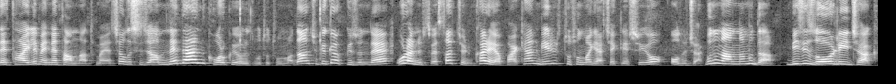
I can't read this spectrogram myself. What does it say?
detaylı ve net anlatmaya çalışacağım. Neden korkuyoruz bu tutulmadan? Çünkü gökyüzünde Uranüs ve Satürn kare yaparken bir tutulma gerçekleşiyor olacak. Bunun anlamı da bizi zorlayacak,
